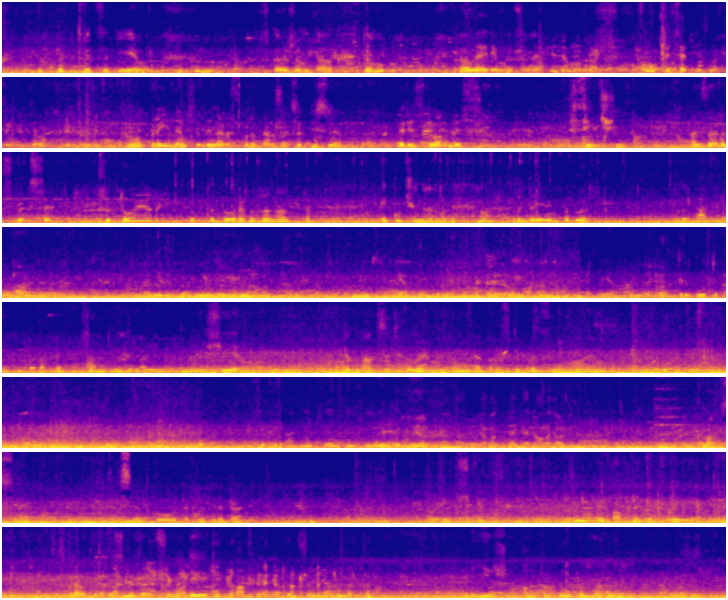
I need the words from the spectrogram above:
30 євро, скажімо так. Тому галері ми вже не підемо, нас ну, чи це пізно приїхало. Ми приїдемо сюди на розпродажу. Це після Різдва десь в січні. А зараз тут все сутоєр, тобто дорого занадто. І куча народу. О, продають, будь ласка. Я така атрибутика. Центр гривень. Ну, ще 15 хвилин, тому я трошки приснімаю. Ці пряники і лебеді. Класне. Святково так виглядає. Горішки. Ну і пахне тут приємно. Справді хтось сказав, що на деяких пахне не дуже ярмарка їжа, а тут непогано.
